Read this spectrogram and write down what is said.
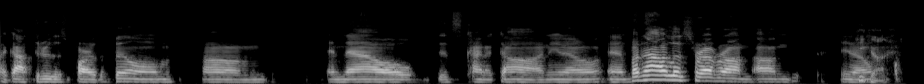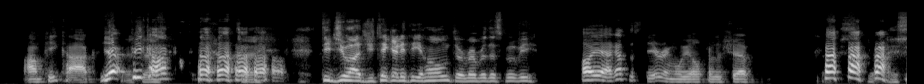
I got through this part of the film. Um, and now it's kind of gone, you know. And but now it lives forever on on you know Peacock. on Peacock. Yeah, That's Peacock. right. Did you uh, did you take anything home to remember this movie? oh yeah, I got the steering wheel for the ship. Nice.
